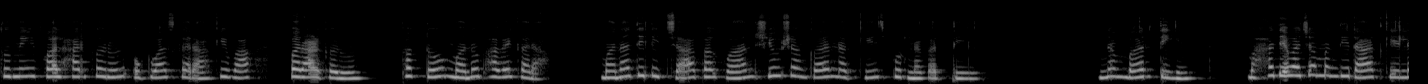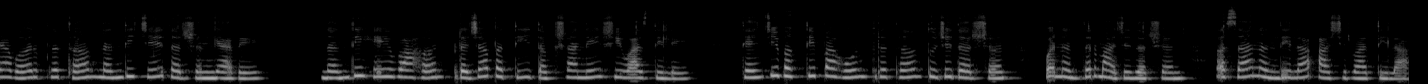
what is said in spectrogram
तुम्ही फलहार करून उपवास करा किंवा फराळ करून फक्त मनोभावे करा. मनातील इच्छा भगवान शिवशंकर नक्कीच पूर्ण करतील. नंबर तीन. महादेवाच्या मंदिरात गेल्यावर प्रथम नंदीचे दर्शन घ्यावे. नंदी हे वाहन प्रजापती दक्षाने शिवास दिले. त्यांची भक्ती पाहून प्रथम तुझे दर्शन व नंतर माझे दर्शन असा नंदीला आशीर्वाद दिला.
